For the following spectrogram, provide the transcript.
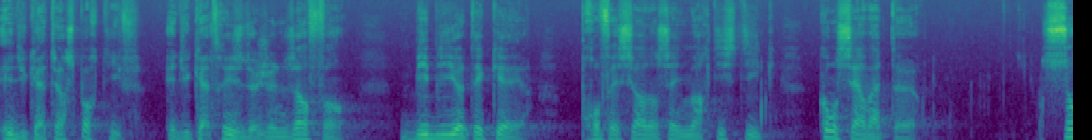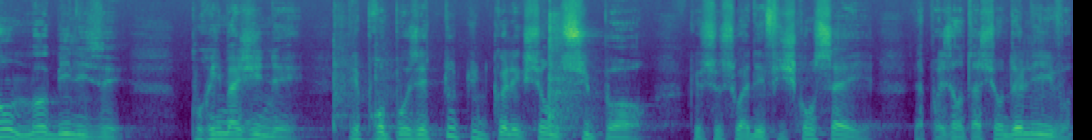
éducateurs sportifs, éducatrices de jeunes enfants, bibliothécaires, professeurs d'enseignement artistique, conservateurs, sont mobilisés pour imaginer et proposer toute une collection de supports que ce soit des fiches conseils, la présentation de livres,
